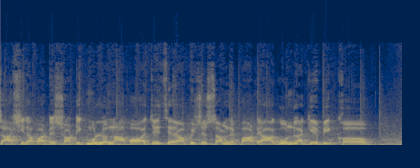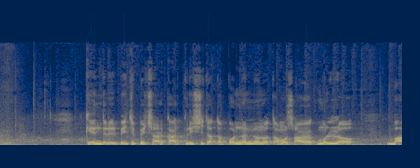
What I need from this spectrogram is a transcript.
চাষিরা পাটের সঠিক মূল্য না পাওয়া জেসিআই অফিসের সামনে পাটে আগুন লাগিয়ে বিক্ষোভ। কেন্দ্রের বিজেপি সরকার কৃষিজাত পণ্যের ন্যূনতম সহায়ক মূল্য বা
